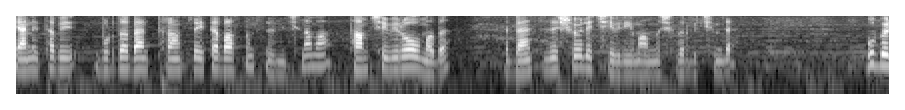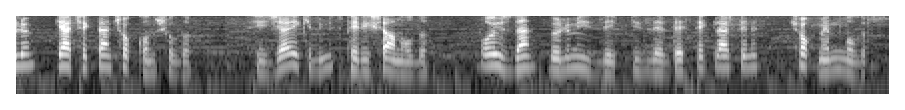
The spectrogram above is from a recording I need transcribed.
Yani tabi burada ben translate'e bastım sizin için ama tam çeviri olmadı. Ben size şöyle çevireyim anlaşılır biçimde. Bu bölüm gerçekten çok konuşuldu. CGI ekibimiz perişan oldu. O yüzden bölümü izleyip bizleri desteklerseniz çok memnun oluruz.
